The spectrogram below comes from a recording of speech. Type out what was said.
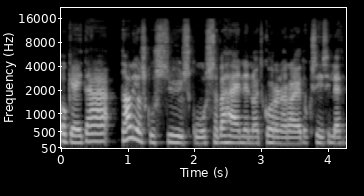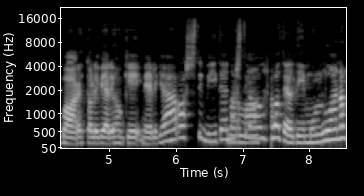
Okei, tää, tää oli joskus syyskuussa, vähän ennen noita koronarajoituksia, silleen, että baarit oli vielä johonkin neljään asti, viiteen asti Varmaan. auki. Aloiteltiin mun luona.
